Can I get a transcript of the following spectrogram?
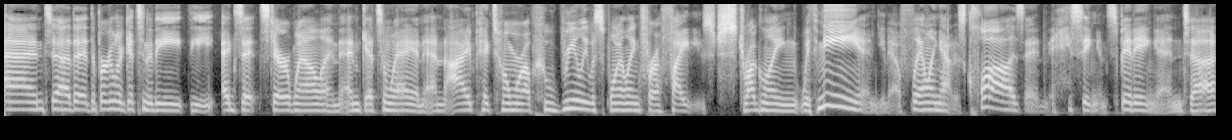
and uh, the the burglar gets into the the exit stairwell and and gets away. And and I picked Homer up, who really was spoiling for a fight. He was struggling with me, and you know, flailing out his claws and hissing and spitting, and. Uh,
